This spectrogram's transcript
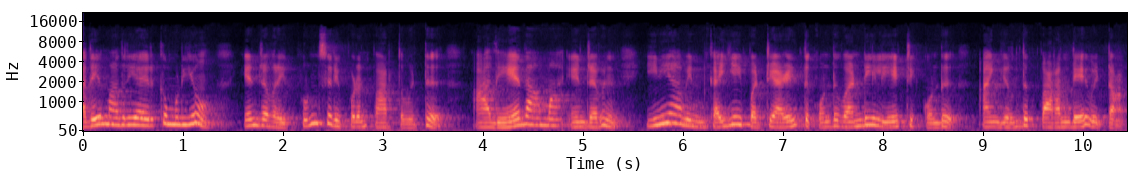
அதே மாதிரியா இருக்க முடியும்? என்றவரை புன்சிரிப்புடன் பார்த்துவிட்டு அதேதாமா என்றவன் இனியாவின் கையை பற்றி அழைத்து கொண்டு வண்டியில் ஏற்றிக்கொண்டு அங்கிருந்து பறந்தே விட்டான்.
